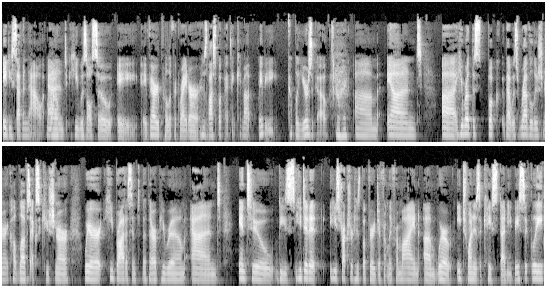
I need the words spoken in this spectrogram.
87 now. And he was also a, a very prolific writer. His last book, I think, came out maybe a couple of years ago. Um, and uh, he wrote this book that was revolutionary called Love's Executioner, where he brought us into the therapy room and into these. He did it. He structured his book very differently from mine, um, where each one is a case study, basically.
